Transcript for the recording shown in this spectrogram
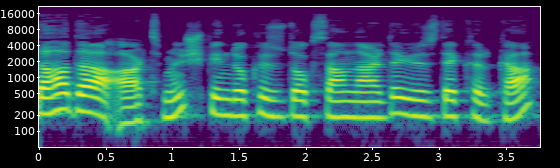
Daha da artmış 1990'larda %40'a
